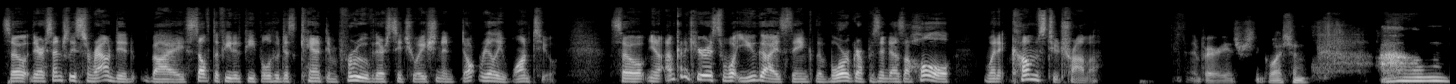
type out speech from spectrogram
So they're essentially surrounded by self-defeated people who just can't improve their situation and don't really want to. So, you know, I'm kind of curious what you guys think the Borg represent as a whole when it comes to trauma. A very interesting question. Um,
